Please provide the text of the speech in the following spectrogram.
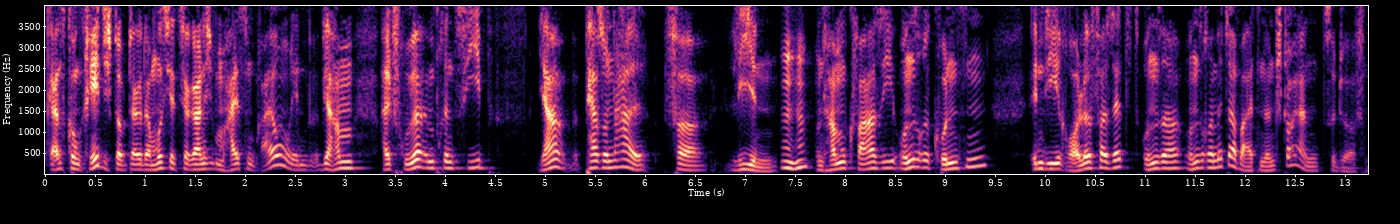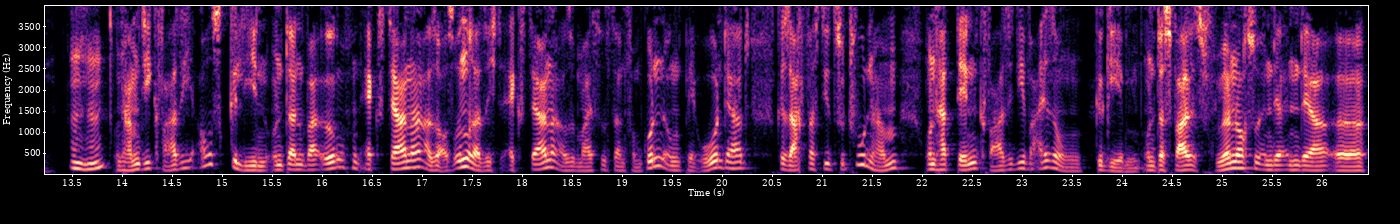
ganz konkret, ich glaube, da, da muss ich jetzt ja gar nicht um heißen Brei reden. Wir haben halt früher im Prinzip ja Personal verliehen mhm. und haben quasi unsere Kunden in die Rolle versetzt, unser, unsere Mitarbeitenden steuern zu dürfen. Mhm. Und haben die quasi ausgeliehen. Und dann war irgendein externer, also aus unserer Sicht externer, also meistens dann vom Kunden, irgendein PO, und der hat gesagt, was die zu tun haben und hat denen quasi die Weisungen gegeben. Und das war jetzt früher noch so in der, in der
